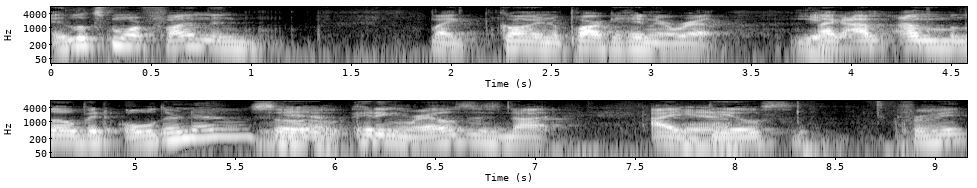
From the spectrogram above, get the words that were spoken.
it looks more fun than like going in the park and hitting a rail. Yeah. Like I'm I'm a little bit older now, so Yeah. hitting rails is not ideal s for me.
